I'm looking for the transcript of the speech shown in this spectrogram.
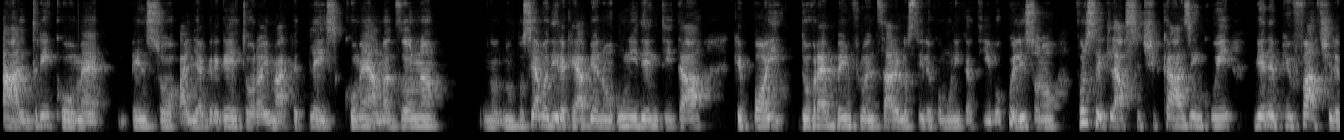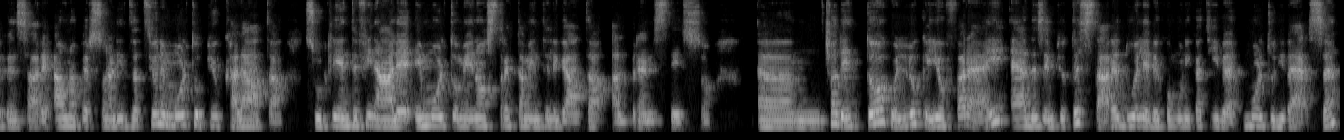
altri come penso agli aggregator, ai marketplace come Amazon non possiamo dire che abbiano un'identità che poi dovrebbe influenzare lo stile comunicativo. Quelli sono forse i classici casi in cui viene più facile pensare a una personalizzazione molto più calata sul cliente finale e molto meno strettamente legata al brand stesso. Um, ciò detto, quello che io farei è ad esempio testare due leve comunicative molto diverse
